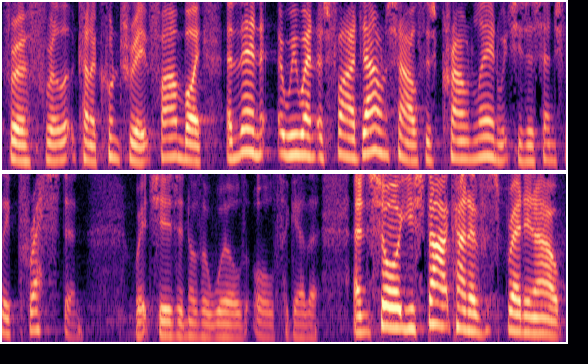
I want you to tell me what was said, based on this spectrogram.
for, for a kind of country farm boy. And then we went as far down south as Crown Lane, which is essentially Preston which is another world altogether. And so you start kind of spreading out.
